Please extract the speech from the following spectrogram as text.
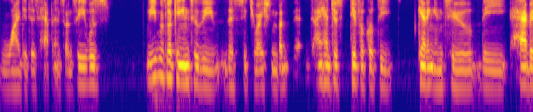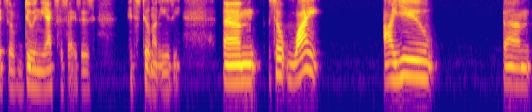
why did this happen, and so on. So he was he was looking into the the situation, but I had just difficulty getting into the habits of doing the exercises. It's still not easy. Um, so why are you um,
